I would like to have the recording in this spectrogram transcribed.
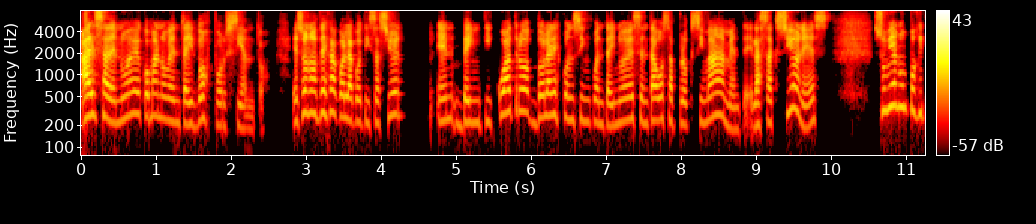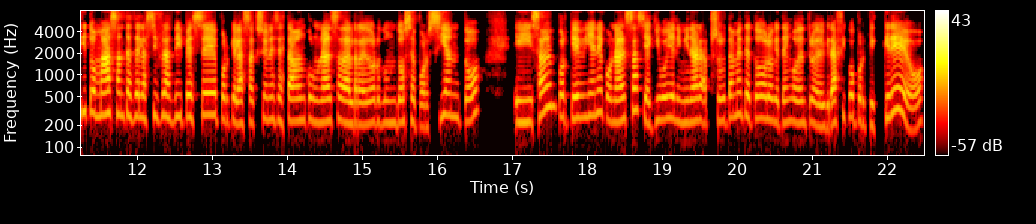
alza de 9,92%. Eso nos deja con la cotización en 24 dólares con 59 centavos aproximadamente. Las acciones subían un poquitito más antes de las cifras de IPC porque las acciones estaban con un alza de alrededor de un 12%. ¿Y saben por qué viene con alzas? Y aquí voy a eliminar absolutamente todo lo que tengo dentro del gráfico porque creo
